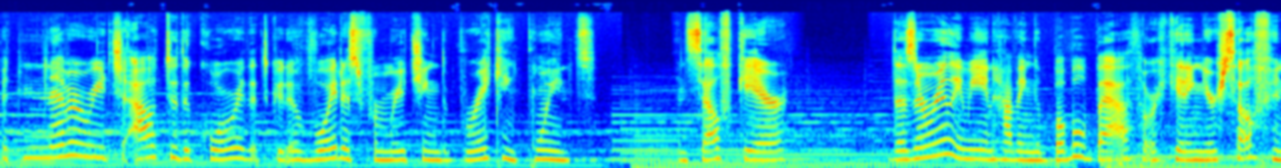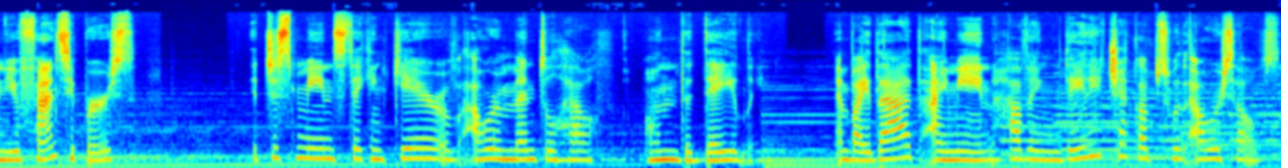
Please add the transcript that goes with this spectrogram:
but never reach out to the core that could avoid us from reaching the breaking point. And self care doesn't really mean having a bubble bath or getting yourself a new fancy purse. It just means taking care of our mental health on the daily. And by that, I mean having daily checkups with ourselves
